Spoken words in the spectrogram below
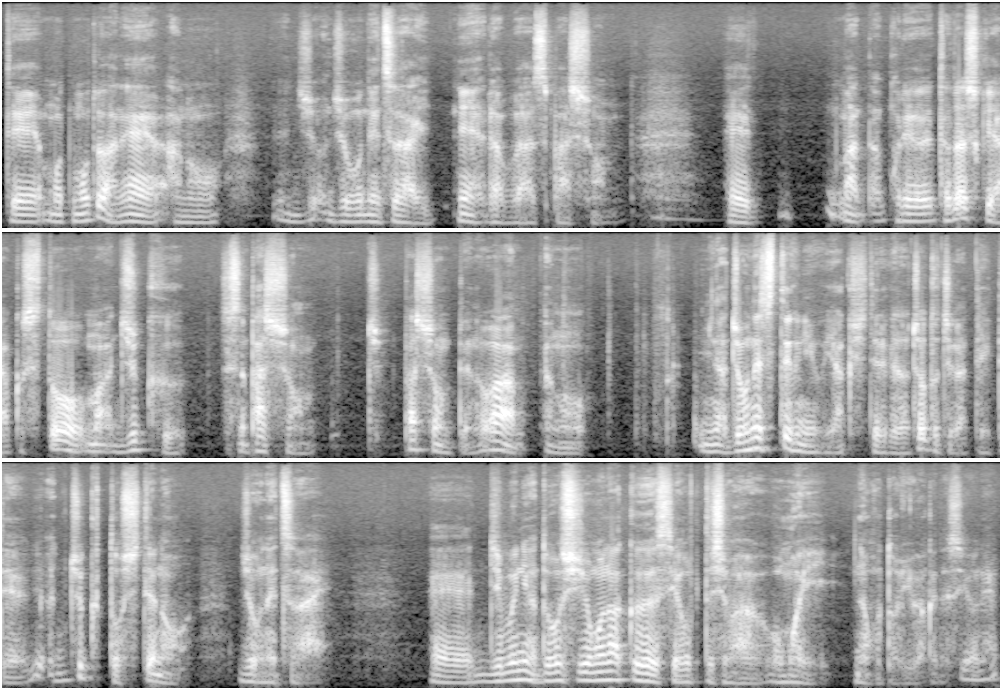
てもともとはねあの情熱愛ねラブアースパッション、えー、まあ、これ正しく訳すと、まあ、塾ですね。パッション。パッションっていうのはあのみんな情熱っていうふうに訳してるけどちょっと違っていて塾としての情熱愛、えー、自分にはどうしようもなく背負ってしまう思いのことを言うわけですよね。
